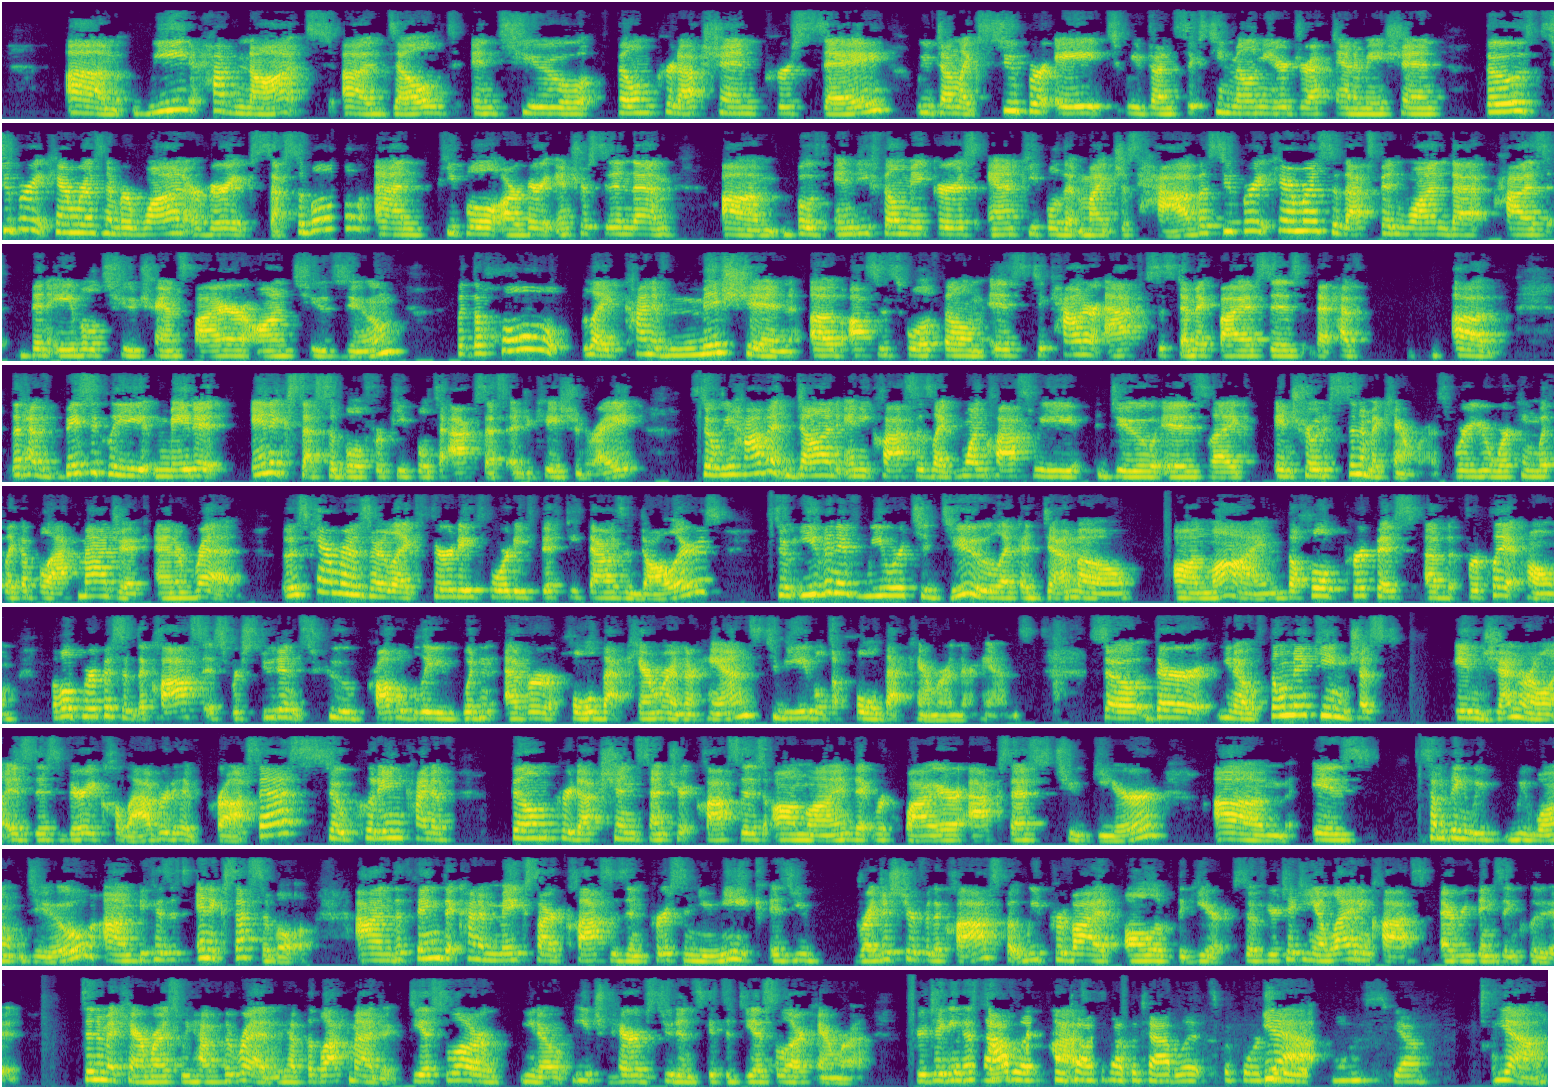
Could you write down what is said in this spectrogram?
Um, we have not uh, delved into film production per se. We've done like super 8 we've done 16 millimeter direct animation those Super 8 cameras, number one, are very accessible and people are very interested in them. Um, both indie filmmakers and people that might just have a Super 8 camera. So that's been one that has been able to transpire onto Zoom. But the whole like kind of mission of Austin School of Film is to counteract systemic biases that have uh, that have basically made it inaccessible for people to access education, right? So we haven't done any classes like one class we do is like intro to cinema cameras where you're working with like a black magic and a red. Those cameras are like 30, 40, 50,000 dollars. So even if we were to do like a demo online, the whole purpose of for play at home, the whole purpose of the class is for students who probably wouldn't ever hold that camera in their hands to be able to hold that camera in their hands. So they're, you know, filmmaking just in general is this very collaborative process. So putting kind of film production centric classes online that require access to gear um, is something we, we won't do um, because it's inaccessible. And the thing that kind of makes our classes in person unique is you register for the class, but we provide all of the gear. So if you're taking a lighting class, everything's included cinema cameras, we have the red, we have the Black Magic, DSLR, you know, each pair of students gets a DSLR camera. If you're taking the a tablet, we talked about the tablets before. Yeah. Yeah. Yeah.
